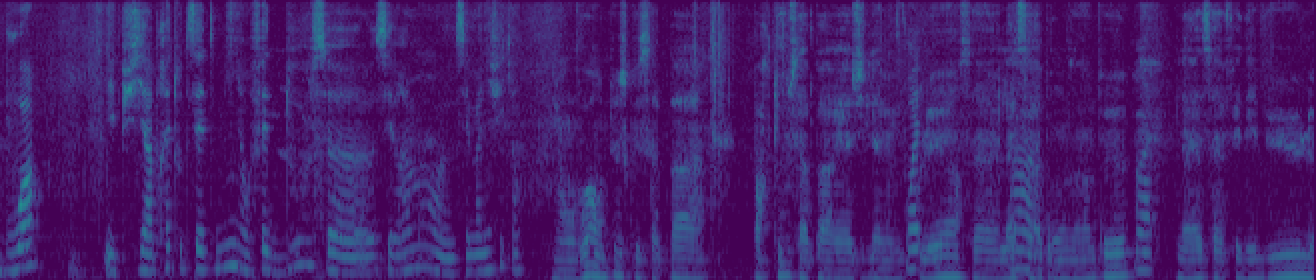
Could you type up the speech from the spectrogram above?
bois, et puis après, toute cette mie, en fait, douce, c'est vraiment, c'est magnifique. hein. Et on voit en plus que ça pas partout, ça n'a pas réagi de la même Ouais. couleur. Ça, là, Ouais. ça a bronzé un peu. Ouais. Là, ça a fait des bulles.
